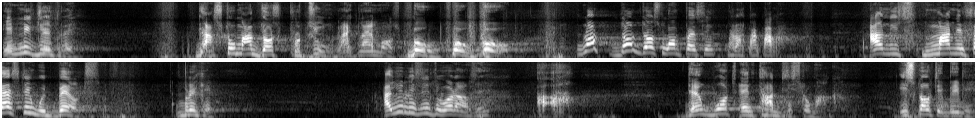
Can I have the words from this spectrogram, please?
immediately, their stomach just protrude like nine months. Boom, boom, boom. Not, not just one person, and it's manifesting with belts, breaking. Are you listening to what I'm saying? Uh-uh. Then what entered the stomach? It's not a baby.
